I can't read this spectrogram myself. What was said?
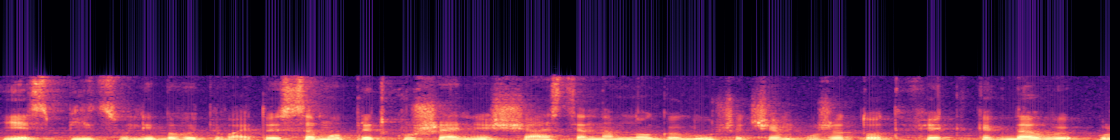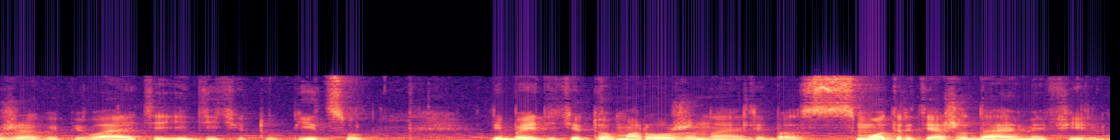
есть пиццу, либо выпивать. То есть само предвкушение счастья намного лучше, чем уже тот эффект, когда вы уже выпиваете, едите ту пиццу, либо едите то мороженое, либо смотрите ожидаемый фильм.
